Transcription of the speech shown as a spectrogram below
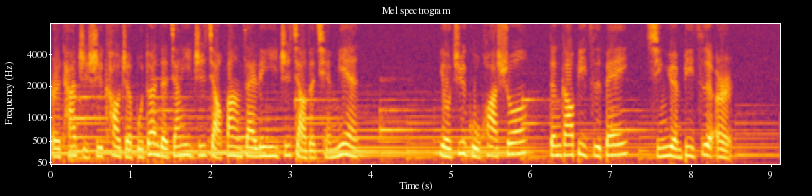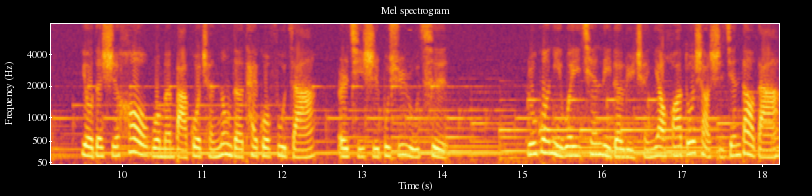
而他只是靠着不断地将一只脚放在另一只脚的前面。有句古话说：“登高必自卑，行远必自耳。”有的时候，我们把过程弄得太过复杂，而其实不需如此。如果你问一千里的旅程要花多少时间到达，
